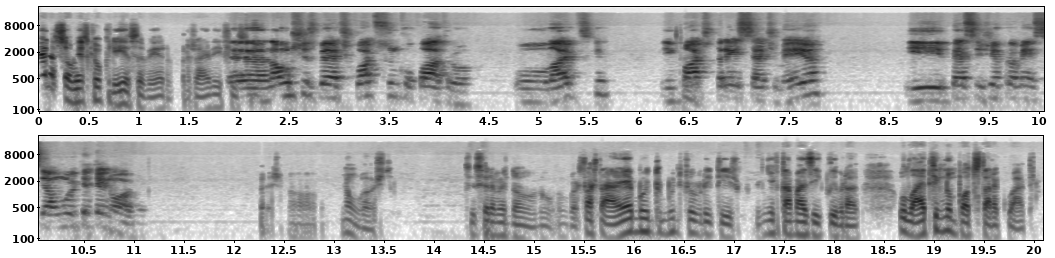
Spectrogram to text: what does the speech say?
era só isso que eu queria saber. Para já é difícil. É, na 1xBet 454 o Leipzig, empate 376 e PSG para vencer a 1,89. Não, não gosto. Sinceramente, não, não, não gosto. Lá está, é muito, muito favoritismo. Tinha que estar mais equilibrado. O Leipzig não pode estar a 4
